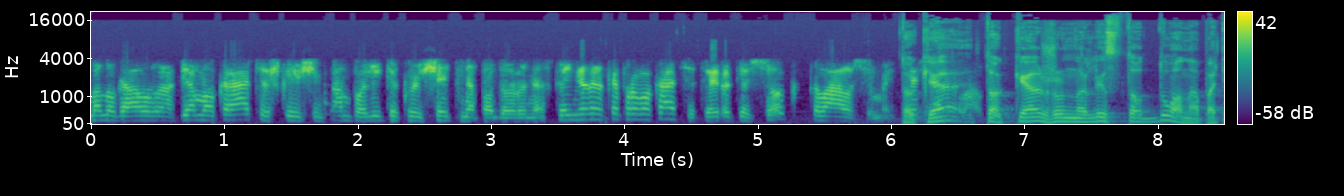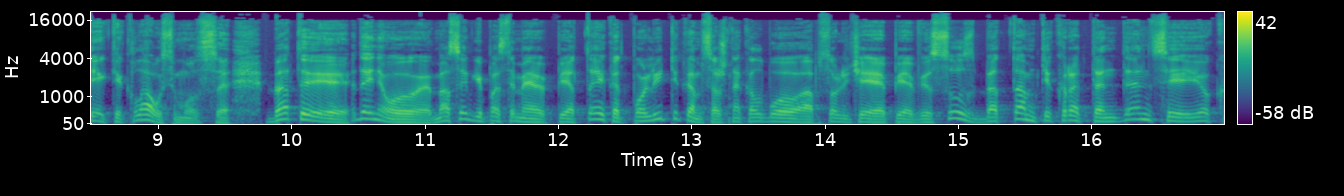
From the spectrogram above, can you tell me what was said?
mano galva, demokratiškai išrinktam politikui šiaip nepadaru, nes tai nėra jokia provokacija, tai yra tiesiog klausimai. Tokia, tiesiog klausimai. tokia žurnalisto duona pateikti klausimus. Bet, dainiau, mes irgi pastebėjome apie tai, kad politikams, aš nekalbu absoliučiai apie visus, bet tam tikra tendencija, jog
